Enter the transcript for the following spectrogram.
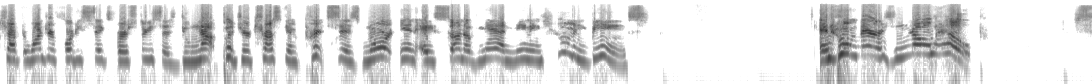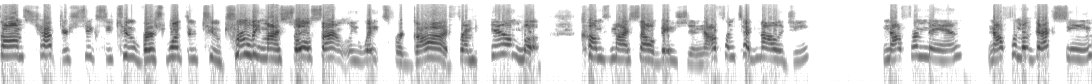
chapter 146 verse 3 says, "Do not put your trust in princes nor in a son of man," meaning human beings, in whom there is no help. Psalms chapter 62 verse 1 through 2. Truly my soul silently waits for God. From him comes my salvation, not from technology, not from man, not from a vaccine.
